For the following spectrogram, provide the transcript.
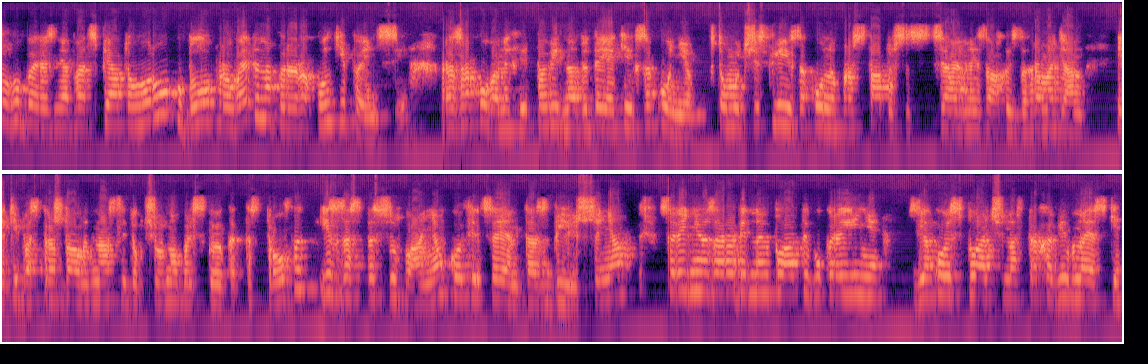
1 березня 2025 року було проведено перерахунки пенсій, розрахованих відповідно до деяких законів, в тому числі закону про статус і соціальний захист громадян. Які постраждали внаслідок Чорнобильської катастрофи із застосуванням коефіцієнта збільшення середньої заробітної плати в Україні, з якої сплачено страхові внески,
